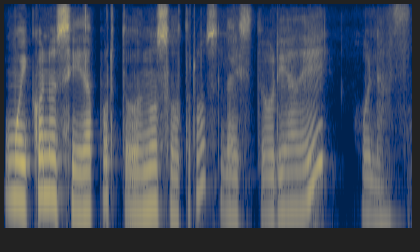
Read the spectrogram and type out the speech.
muy conocida por todos nosotros, la historia de Jonás.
